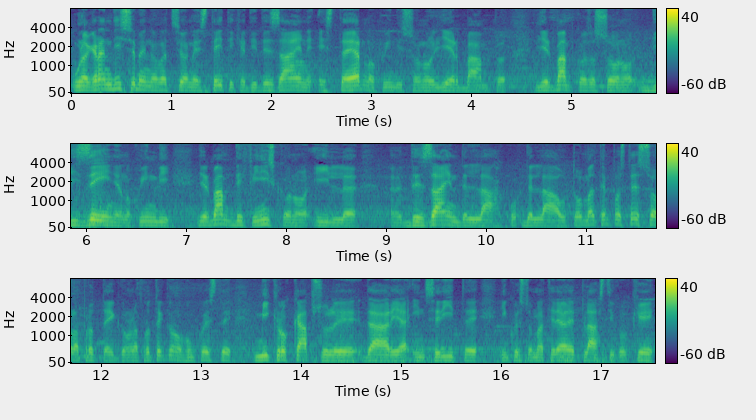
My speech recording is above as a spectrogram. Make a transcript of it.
Una grandissima innovazione estetica di design esterno, quindi sono gli air bump. Gli air bump cosa sono? Disegnano, quindi gli air bump definiscono il eh, design dell'auto, ma al tempo stesso la proteggono, la proteggono con queste microcapsule d'aria inserite in questo materiale plastico che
